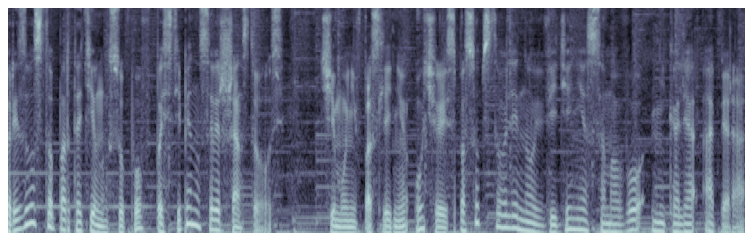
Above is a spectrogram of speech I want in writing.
производство портативных супов постепенно совершенствовалось, чему не в последнюю очередь способствовали нововведения самого Николя Апера,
